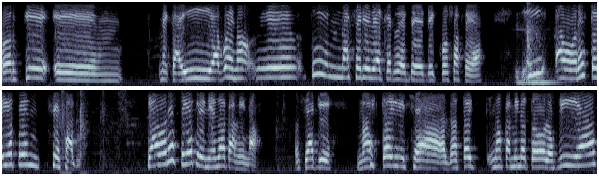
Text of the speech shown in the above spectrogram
porque eh, me caía, bueno, eh, tuve una serie de, alter- de, de cosas feas. Y ahora estoy aprendiendo, Y ahora estoy aprendiendo a caminar. O sea que no estoy hecha, no estoy, no camino todos los días,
